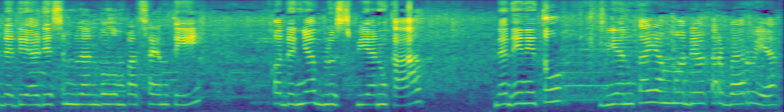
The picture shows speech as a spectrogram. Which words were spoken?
Ada di LD 94 cm kodenya blues Bianca. Dan ini tuh Bianca yang model terbaru ya.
